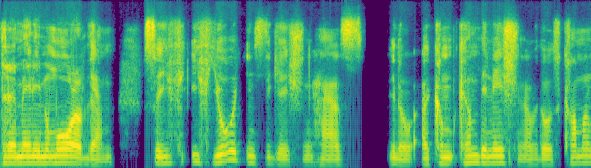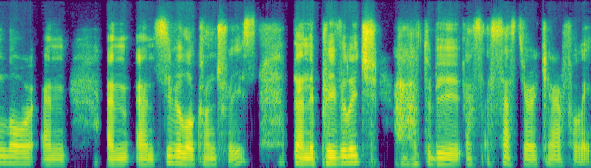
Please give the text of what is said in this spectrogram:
there are many more of them. So if, if your instigation has you know a com combination of those common law and and and civil law countries then the privilege have to be assessed very carefully.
